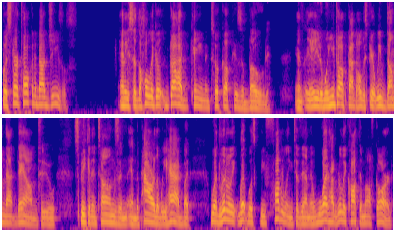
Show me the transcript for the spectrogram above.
But start talking about Jesus. And he said the Holy God came and took up his abode. And you know, when you talk about the Holy Spirit, we've dumbed that down to speaking in tongues and, and the power that we had. But what literally what was befuddling to them and what had really caught them off guard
